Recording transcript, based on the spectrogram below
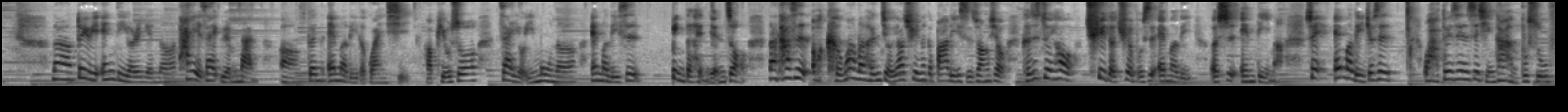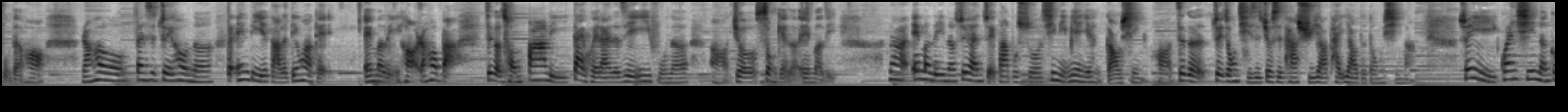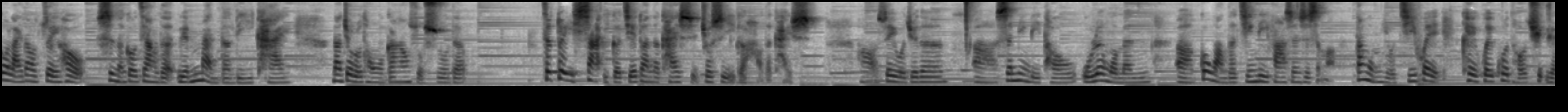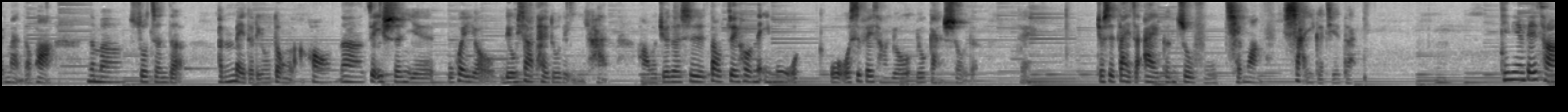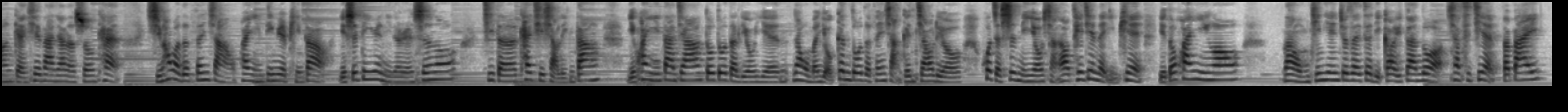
那对于 Andy 而言呢，他也在圆满呃跟 Emily 的关系。好，比如说在有一幕呢，Emily 是。病得很严重，那他是哦，渴望了很久要去那个巴黎时装秀，可是最后去的却不是 Emily，而是 Andy 嘛，所以 Emily 就是哇，对这件事情他很不舒服的哈。然后，但是最后呢，Andy 也打了电话给 Emily 哈，然后把这个从巴黎带回来的这些衣服呢，啊，就送给了 Emily。那 Emily 呢，虽然嘴巴不说，心里面也很高兴哈。这个最终其实就是他需要他要的东西嘛。所以关系能够来到最后，是能够这样的圆满的离开，那就如同我刚刚所说的，这对下一个阶段的开始就是一个好的开始。好，所以我觉得啊，生命里头，无论我们呃过往的经历发生是什么，当我们有机会可以回过头去圆满的话，那么说真的，很美的流动了哈。那这一生也不会有留下太多的遗憾。啊，我觉得是到最后那一幕，我我我是非常有有感受的，对，就是带着爱跟祝福前往下一个阶段。嗯，今天非常感谢大家的收看，喜欢我的分享，欢迎订阅频道，也是订阅你的人生哦。记得开启小铃铛，也欢迎大家多多的留言，让我们有更多的分享跟交流，或者是你有想要推荐的影片，也都欢迎哦。那我们今天就在这里告一段落，下次见，拜拜。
